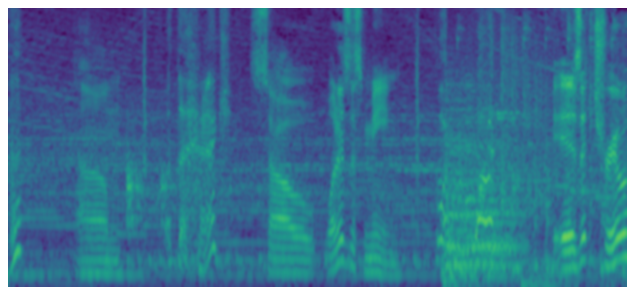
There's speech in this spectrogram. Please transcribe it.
Huh? Um, What the heck? so what does this mean? What? What? Is it true?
